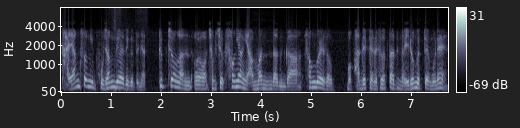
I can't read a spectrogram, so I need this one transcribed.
다양성이 보장돼야 되거든요. 특정한 어, 정치적 성향이 안 맞는다든가 선거에서 뭐 반대편에 섰다든가 이런 것 때문에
